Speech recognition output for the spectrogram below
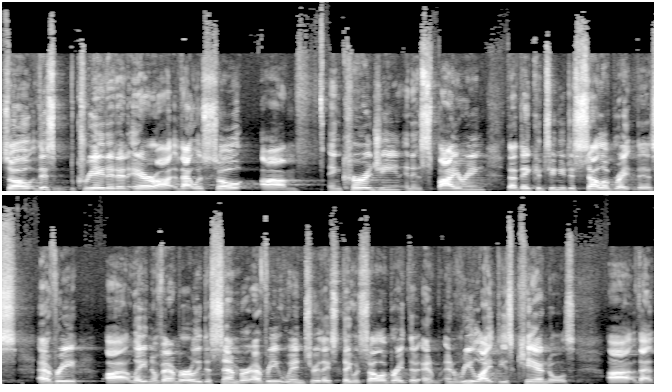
So this created an era that was so um, encouraging and inspiring that they continued to celebrate this every uh, late November, early December, every winter, they, they would celebrate the, and, and relight these candles uh, that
